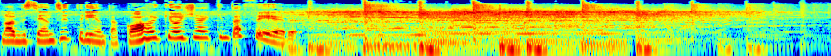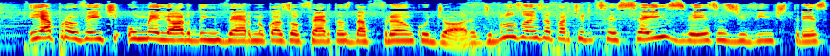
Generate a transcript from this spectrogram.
930. Corre que hoje é quinta-feira. E aproveite o melhor do inverno com as ofertas da Franco George. Blusões a partir de 6 vezes de 23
